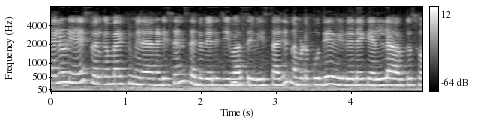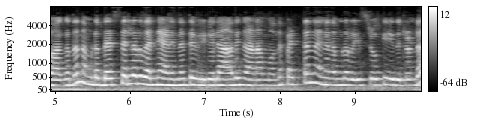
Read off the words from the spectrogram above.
Hello dears welcome back to Mirana designs എന്റെ പേര് ജീവ സി വി സാജിത് നമ്മുടെ പുതിയ വീഡിയോയിലേക്ക് എല്ലാവർക്കും സ്വാഗതം. നമ്മുടെ ബെസ്റ്റ് സെല്ലർ തന്നെയാണ് ഇന്നത്തെ വീഡിയോയിൽ ആദ്യം കാണാൻ പോകുന്നത്. പെട്ടെന്ന് തന്നെ നമ്മൾ റീസ്റ്റോക്ക് ചെയ്തിട്ടുണ്ട്.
